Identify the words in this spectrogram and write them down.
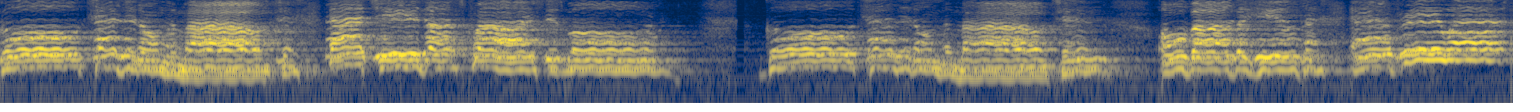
Go tell it on the mountain that Jesus Christ is born. Go tell it on the mountain, over the hills and everywhere.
